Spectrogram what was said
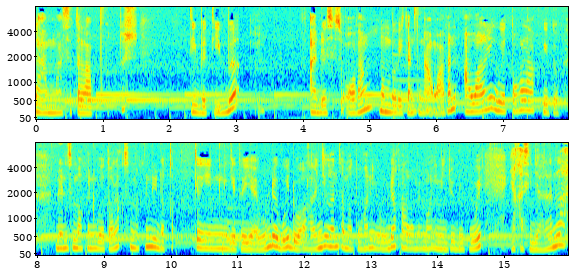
lama setelah putus tiba-tiba ada seseorang memberikan penawaran awalnya gue tolak gitu. Dan semakin gue tolak semakin dideketin gitu. Ya udah gue doa aja kan sama Tuhan. Ya udah kalau memang ini jodoh gue ya kasih jalan lah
